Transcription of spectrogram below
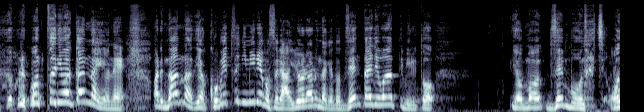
俺本当にわかんないよね。あれなんなんいや、個別に見ればそれはいろいろあるんだけど、全体でわーって見ると、いや、まあ、全部同じ、同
